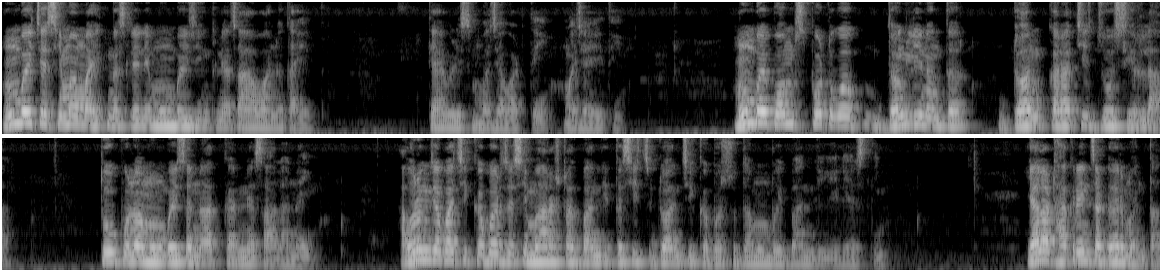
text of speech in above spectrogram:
मुंबईच्या सीमा माहीत नसलेले मुंबई जिंकण्याचं आव्हानत आहेत. त्यावेळेस मजा वाटते मजा येते. मुंबई बॉम्बस्फोट व दंगलीनंतर डॉन कराची जो शिरला तो पुन्हा मुंबईचा नाद करण्यास आला नाही. औरंगजेबाची कबर जशी महाराष्ट्रात बांधली तशीच डॉनची कबर सुद्धा मुंबईत बांधली गेली असती. याला ठाकरेंचा डर म्हणतात.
